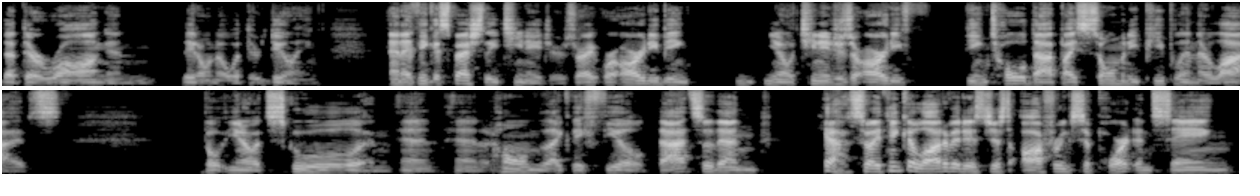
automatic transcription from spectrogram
that they're wrong and they don't know what they're doing and i think especially teenagers right we're already being you know teenagers are already being told that by so many people in their lives but you know at school and and, and at home like they feel that so then yeah so i think a lot of it is just offering support and saying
